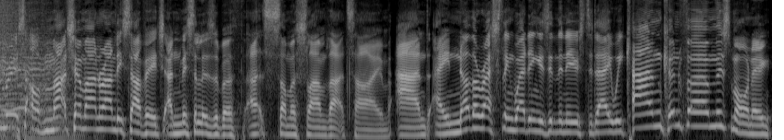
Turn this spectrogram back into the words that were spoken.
Memories of Macho Man Randy Savage and Miss Elizabeth at SummerSlam that time. And another wrestling wedding is in the news today. We can confirm this morning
